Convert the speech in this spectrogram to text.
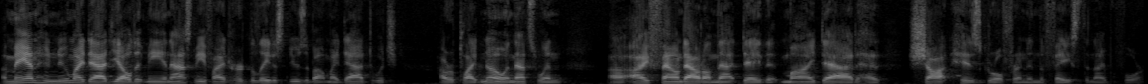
a man who knew my dad yelled at me and asked me if I had heard the latest news about my dad, to which I replied no. And that's when uh, I found out on that day that my dad had shot his girlfriend in the face the night before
